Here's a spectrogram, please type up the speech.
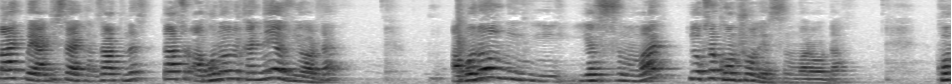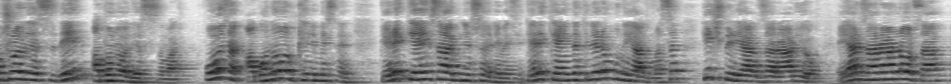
Like veya dislike'ınızı attınız. Daha sonra abone olurken ne yazıyor orada? Abone ol yazısı mı var yoksa komşu ol yazısı mı var orada? Komşu ol yazısı değil, abone ol yazısı var. O yüzden abone ol kelimesinin gerek yayın sahibinin söylemesi, gerek yayındakilerin bunu yazması hiçbir yer zararı yok. Eğer zararlı olsa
